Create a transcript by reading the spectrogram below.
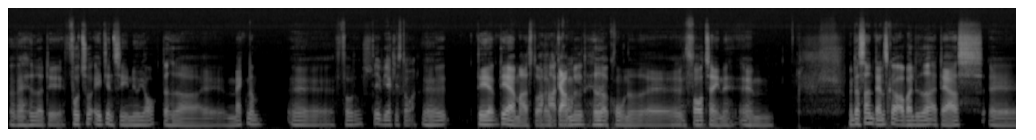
hvad hedder det, foto agency i New York, der hedder øh, Magnum øh, Photos. Det er virkelig stort. Øh, det, er, det er meget stort, Og og gammelt, hæderkronet øh, foretagende. Øhm, men der sad en dansker og var leder af deres øh,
